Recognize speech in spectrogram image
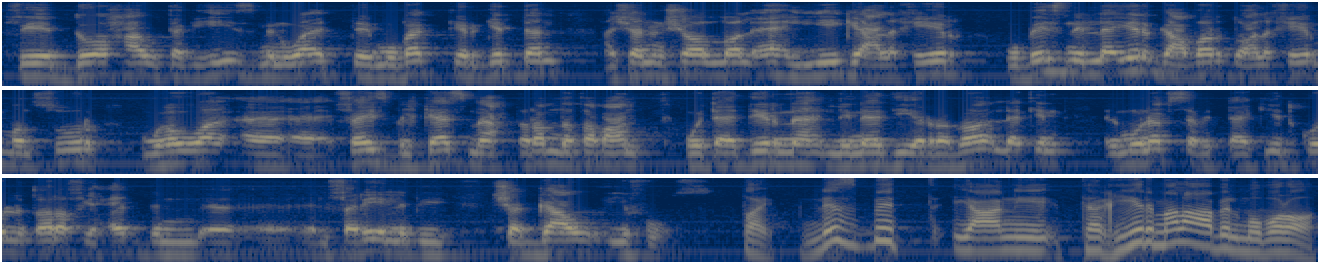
في الدوحة وتجهيز من وقت مبكر جدا عشان إن شاء الله الاهلي يجي على خير وبإذن الله يرجع برضه على خير منصور وهو فايز بالكاس مع احترامنا طبعا وتقديرنا لنادي الرجاء لكن المنافسة بالتأكيد كل طرف يحب الفريق اللي بيشجعه يفوز. طيب نسبة يعني تغيير ملعب المباراة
